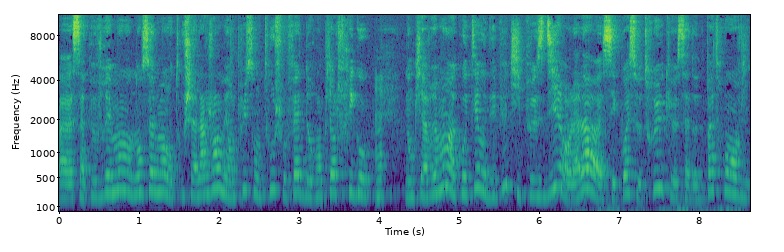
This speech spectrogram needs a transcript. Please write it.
Euh, ça peut vraiment, non seulement on touche à l'argent, mais en plus on touche au fait de remplir le frigo. Mm. Donc il y a vraiment un côté au début qui peut se dire, oh là là, c'est quoi ce truc, ça donne pas trop envie.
